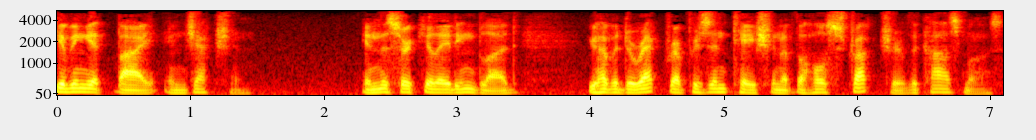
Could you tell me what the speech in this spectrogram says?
giving it by injection. In the circulating blood, you have a direct representation of the whole structure of the cosmos.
